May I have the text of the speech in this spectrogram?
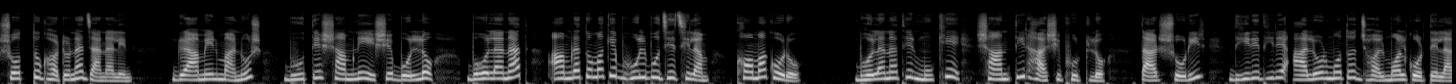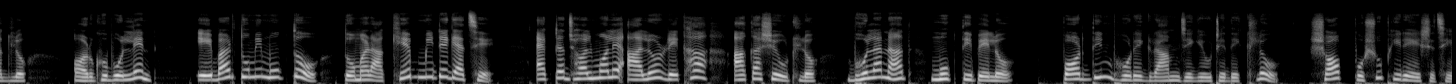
সত্য ঘটনা জানালেন। গ্রামের মানুষ ভূতের সামনে এসে বলল, ভোলানাথ, আমরা তোমাকে ভুল বুঝেছিলাম, ক্ষমা করো। ভোলানাথের মুখে শান্তির হাসি ফুটল। তার শরীর ধীরে ধীরে আলোর মতো ঝলমল করতে লাগল। অর্ঘ্য বললেন, এবার তুমি মুক্ত, তোমার আক্ষেপ মিটে গেছে। একটা ঝলমলে আলোর রেখা আকাশে উঠল। ভোলানাথ মুক্তি পেল। পরদিন ভোরে গ্রাম জেগে উঠে দেখল, সব পশু ফিরে এসেছে।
